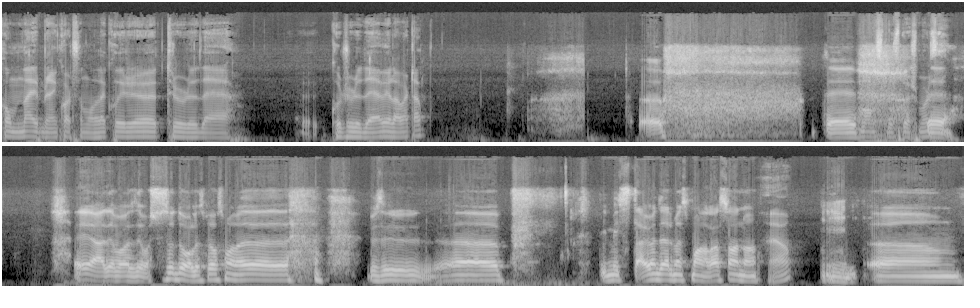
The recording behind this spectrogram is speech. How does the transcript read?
komme nærmere en kvartfinale, hvor eh, tror du det Hvor tror du det ville ha vært hen? Det, Vanskelig spørsmål. det, ja, det var, det var ikke så dårlig spørsmål. Eh, de mista jo en del med Smalason. Og, Ja. Mm. Um,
